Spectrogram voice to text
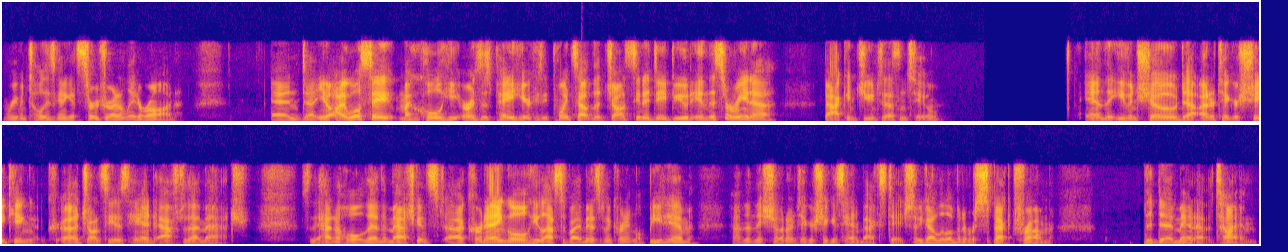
We're even told he's going to get surgery on it later on. And uh, you know, I will say Michael Cole he earns his pay here because he points out that John Cena debuted in this arena back in June 2002, and they even showed uh, Undertaker shaking uh, John Cena's hand after that match. So they had a whole they had the match against uh, Kurt Angle. He lasted five minutes, but then Kurt Angle beat him, and then they showed Undertaker shake his hand backstage. So he got a little bit of respect from the dead man at the time.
